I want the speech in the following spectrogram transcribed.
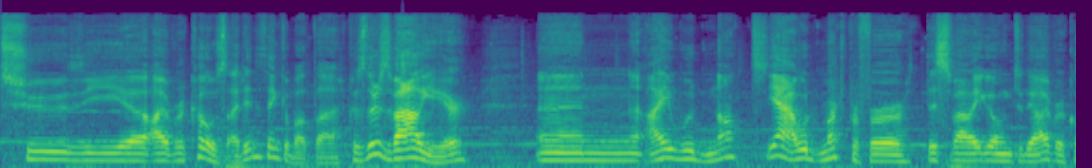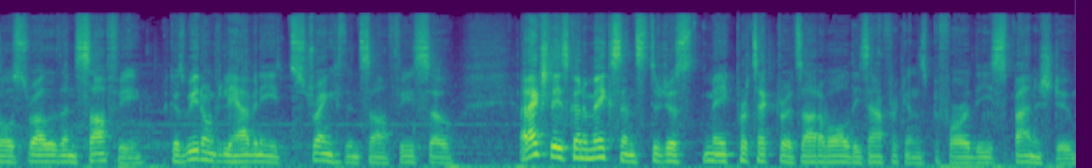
to the uh, Ivory Coast. I didn't think about that, because there's value here. And I would not... Yeah, I would much prefer this value going to the Ivory Coast rather than Safi, because we don't really have any strength in Safi, so... And actually it's going to make sense to just make protectorates out of all these Africans before the Spanish do.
